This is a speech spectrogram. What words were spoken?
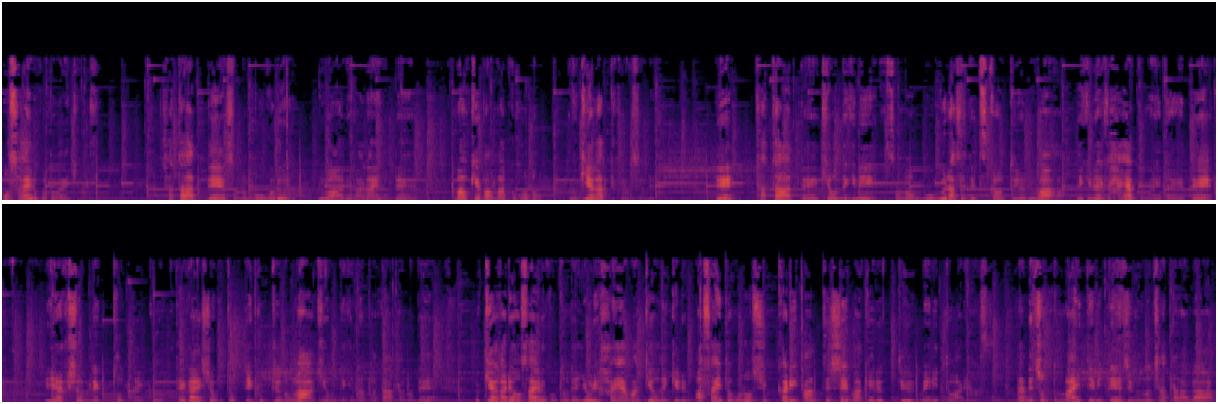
抑えることができます。シャターってその潜るルアーではないので巻けば巻くほど浮き上がってくるんですよね。でタターって基本的にその潜らせて使うというよりはできるだけ早く巻いてあげてリアクションで取っていく手返しよく取っていくっていうのが基本的なパターンなので浮き上がりを抑えることでより早巻きをできる浅いところをしっかり安定して巻けるっていうメリットはあります。なんでちょっと巻いてみて自分のチャターが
